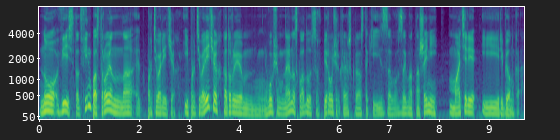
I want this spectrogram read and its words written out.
Но весь этот фильм построен на э, противоречиях. И противоречиях, которые, в общем, наверное, складываются в первую очередь, конечно, как раз таки из-за взаимоотношений матери и ребенка.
